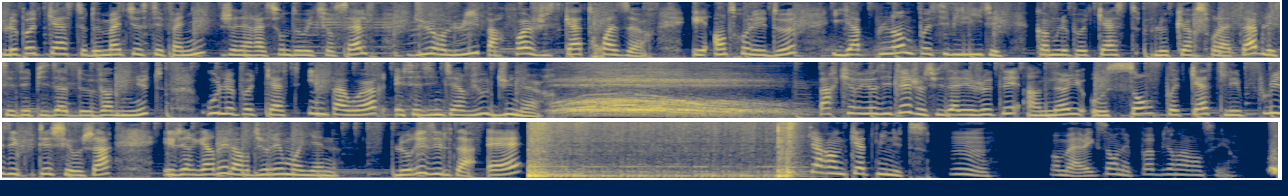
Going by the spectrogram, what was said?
le podcast de Mathieu Stéphanie, Génération Do It Yourself, dure lui parfois jusqu'à 3 heures. Et entre les deux, il y a plein de possibilités, comme le podcast Le cœur sur la table et ses épisodes de 20 minutes, ou le podcast In Power et ses interviews d'une heure. Par curiosité, je suis allée jeter un œil aux 100 podcasts les plus écoutés chez Ocha et j'ai regardé leur durée moyenne. Le résultat est 44 minutes. Hmm. Bon, mais avec ça, on n'est pas bien avancé. Hein.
